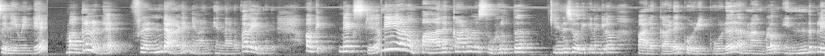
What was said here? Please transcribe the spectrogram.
സെലീമിന്റെ മകളുടെ ഫ്രണ്ടാണ് ഞാൻ എന്നാണ് പറയുന്നത്. ഓക്കെ നെക്സ്റ്റ് നീയാണോ പാലക്കാടുള്ള സുഹൃത്ത്? എന്ന് ചോദിക്കണമെങ്കിലോ പാലക്കാട് കോഴിക്കോട് എറണാകുളം എന്ത് പ്ലേ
